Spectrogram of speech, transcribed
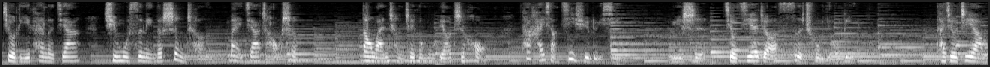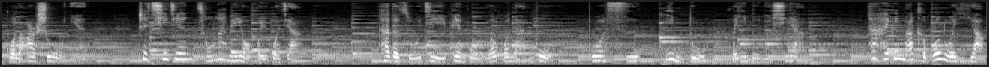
就离开了家，去穆斯林的圣城麦加朝圣。当完成这个目标之后，他还想继续旅行，于是就接着四处游历。他就这样过了二十五年，这期间从来没有回过家。他的足迹遍布俄国南部、波斯、印度和印度尼西亚。还跟马可·波罗一样，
